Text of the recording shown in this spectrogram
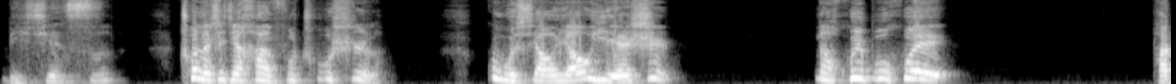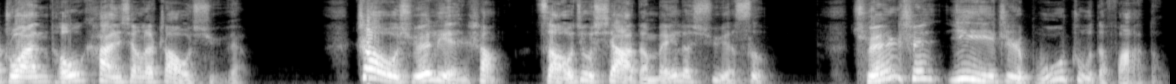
李仙思穿了这件汉服出事了，顾小瑶也是，那会不会？”他转头看向了赵雪，赵雪脸上早就吓得没了血色，全身抑制不住的发抖。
